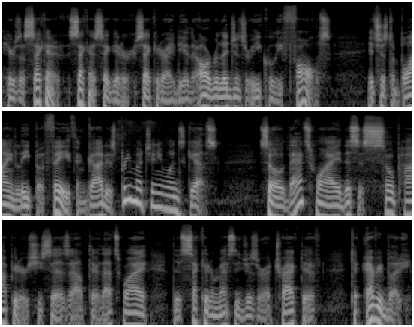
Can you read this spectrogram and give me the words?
here's a second second secular secular idea that all religions are equally false. It's just a blind leap of faith, and God is pretty much anyone's guess. So that's why this is so popular, she says out there. That's why the secular messages are attractive to everybody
